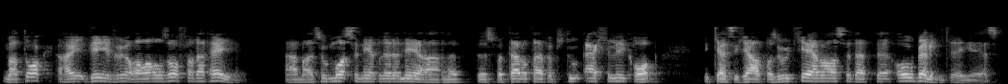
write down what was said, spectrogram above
Maar toch, hij deed al alsof we dat hebben. Ja, maar zo moest ze niet redeneren. En dat, dus wat dat betreft heb je echt gelijk op. Je kent zich geld pas uitgeven als ze dat uh, ook binnengekregen is.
